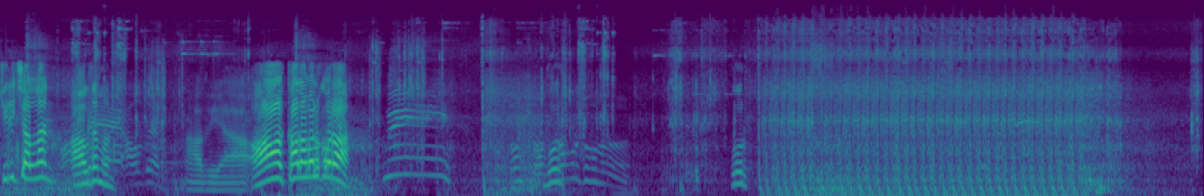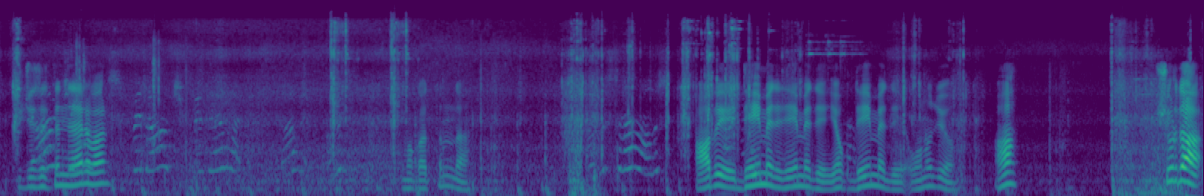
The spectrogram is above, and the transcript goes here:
Kili çal lan. Aldı mı? Abi ya. Aa kalabalık ora. Uy! Lan şansına Vur. vurdu onu. Vur. Şu cesette neler var? Çıkmadı abi çıkmadı hemen. Abi alırsın. Smoke attım da. Alırsın abi alırsın. Abi değmedi değmedi. Yok değmedi. Onu diyor. Aha. Şurada.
